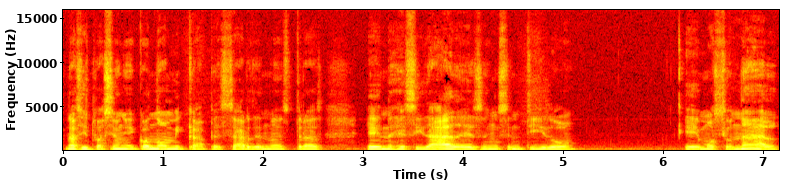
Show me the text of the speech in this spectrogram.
la situación económica, a pesar de nuestras eh, necesidades en un sentido emocional.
